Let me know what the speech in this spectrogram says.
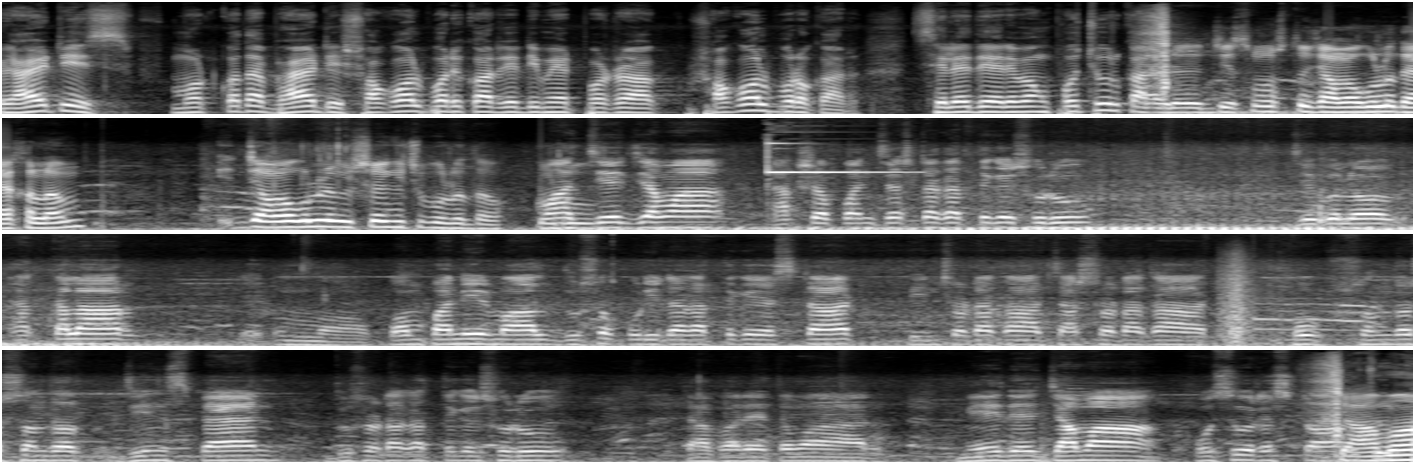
ভ্যারাইটিস মোট কথা ভ্যারাইটিস সকল প্রকার রেডিমেড প্রোডাক্ট সকল প্রকার ছেলেদের এবং প্রচুর কালার যে সমস্ত জামাগুলো দেখালাম এই জামাগুলোর বিষয়ে কিছু বলে দাও। আমার চেক জামা একশো পঞ্চাশ টাকার থেকে শুরু যেগুলো এক কালার কোম্পানির মাল দুশো কুড়ি টাকার থেকে স্টার্ট তিনশো টাকা, চারশো টাকা, খুব সুন্দর সুন্দর জিন্স প্যান্ট দুশো টাকার থেকে শুরু। তারপরে তোমার মেয়েদের জামা প্রচুর জামা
